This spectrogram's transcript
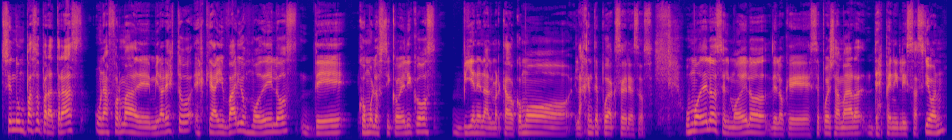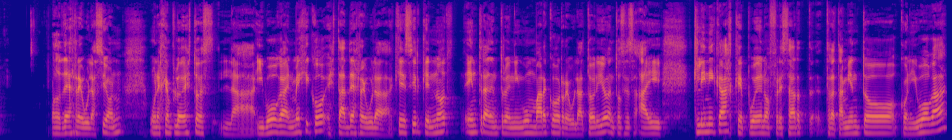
Siendo un paso para atrás, una forma de mirar esto es que hay varios modelos de cómo los psicodélicos vienen al mercado, cómo la gente puede acceder a esos. Un modelo es el modelo de lo que se puede llamar despenalización, o desregulación. Un ejemplo de esto es la iboga en México está desregulada. Quiere decir que no entra dentro de ningún marco regulatorio. Entonces hay clínicas que pueden ofrecer tratamiento con iboga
